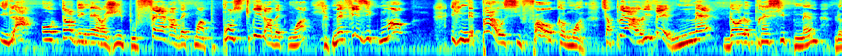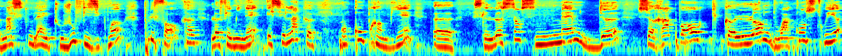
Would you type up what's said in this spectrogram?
il a autant d'énergie pour faire avec moi, pour construire avec moi, mais physiquement, il n'est pas aussi fort que moi. Ça peut arriver, mais dans le principe même, le masculin est toujours physiquement plus fort que le féminin. Et c'est là que on comprend bien euh, le sens même de ce rapport que l'homme doit construire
